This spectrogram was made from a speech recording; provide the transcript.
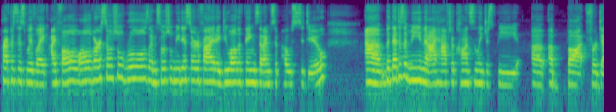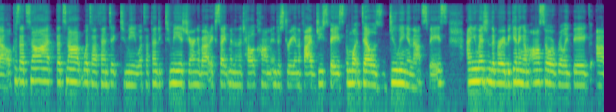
preface this with like I follow all of our social rules. I'm social media certified. I do all the things that I'm supposed to do. Um, but that doesn't mean that I have to constantly just be a, a bot for Dell because that's not that's not what's authentic to me. What's authentic to me is sharing about excitement in the telecom industry and the 5G space and what Dell is doing in that space. And you mentioned at the very beginning, I'm also a really big um,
